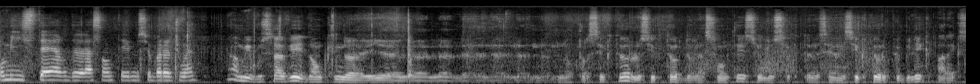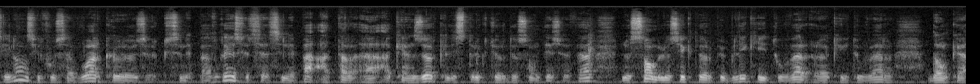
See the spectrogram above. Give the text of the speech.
au ministère de la Santé, M. Baradjouan. Non, mais vous savez, donc, le- notre secteur, le secteur de la santé, c'est un secteur public par excellence. Il faut savoir que ce, que ce n'est pas vrai. Ce, n'est pas à, tar- à- à 15 heures que les structures de santé se font. Nous sommes le secteur public qui est ouvert, euh, qui est ouvert donc à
